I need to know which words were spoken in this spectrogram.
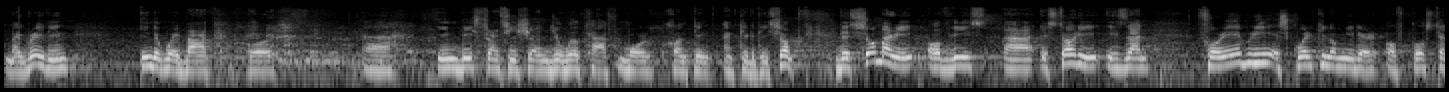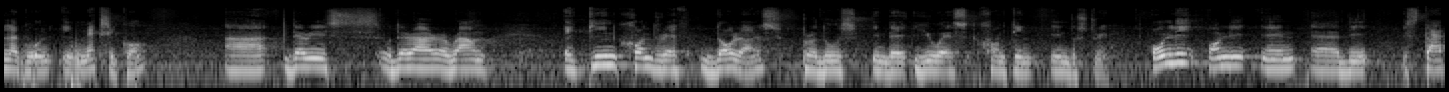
migrating in the way back or uh, in this transition, you will have more hunting activity. So, the summary of this uh, story is that for every square kilometer of coastal lagoon in Mexico, uh, there is there are around $1,800 produced in the U.S. hunting industry. Only, only in uh, the stamp,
